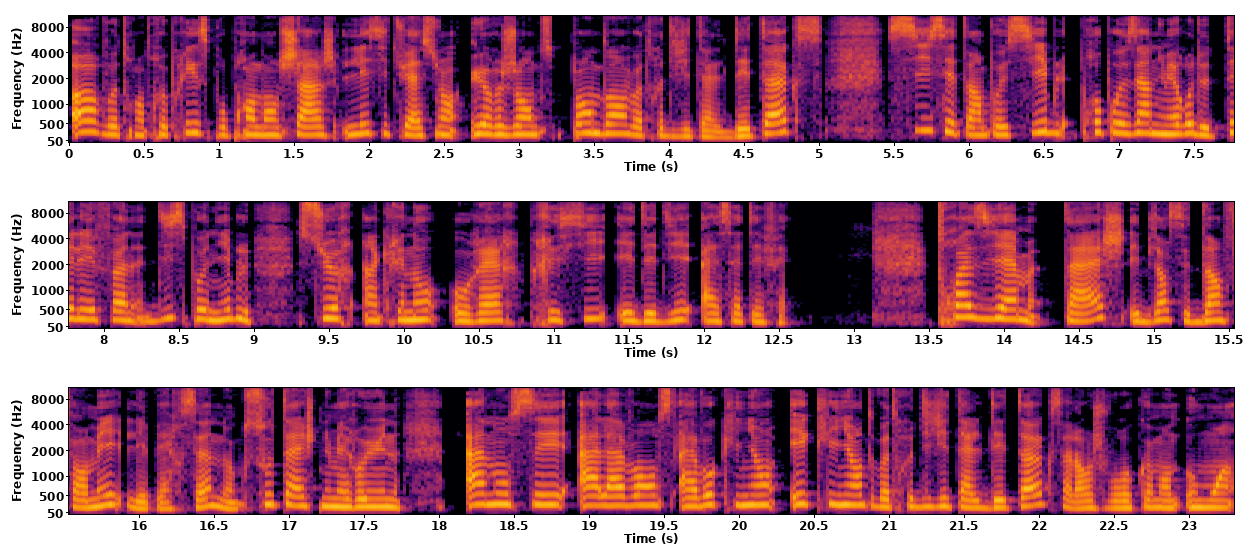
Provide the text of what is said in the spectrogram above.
hors votre entreprise pour prendre en charge les situations urgentes pendant votre digital detox. Si c'est impossible, proposez un numéro de téléphone disponible sur un créneau horaire précis et dédié à cet effet. Troisième tâche, eh bien, c'est d'informer les personnes. Donc, sous-tâche numéro une, annoncer à l'avance à vos clients et clientes votre digital detox. Alors, je vous recommande au moins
